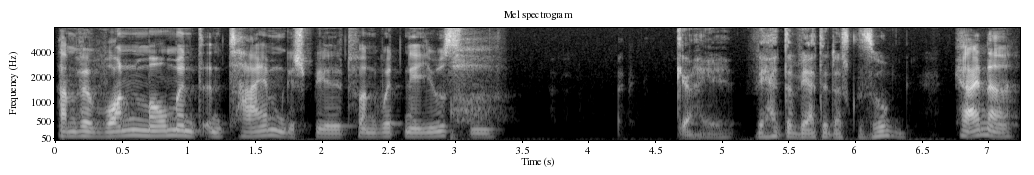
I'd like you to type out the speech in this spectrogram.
haben wir One Moment in Time gespielt von Whitney Houston. Geil. Wer hätte, wer hätte das gesungen? Keiner.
